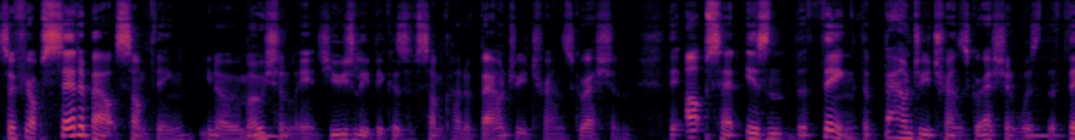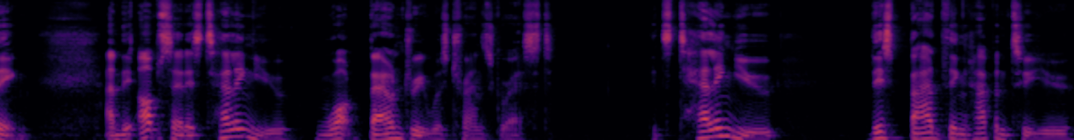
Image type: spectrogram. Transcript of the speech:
So if you're upset about something, you know, mm. emotionally, it's usually because of some kind of boundary transgression. The upset isn't the thing, the boundary transgression was the mm. thing. And the upset is telling you what boundary was transgressed. It's telling you this bad thing happened to you,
